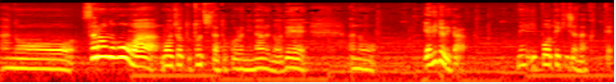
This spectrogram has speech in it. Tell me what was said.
あのサロンの方はもうちょっと閉じたところになるのであのやり取りが、ね、一方的じゃなくて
